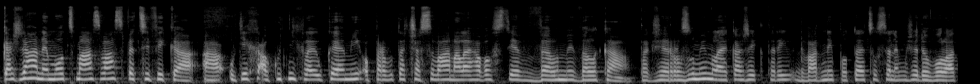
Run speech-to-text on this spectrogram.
každá nemoc má svá specifika a u těch akutních leukémí opravdu ta časová naléhavost je velmi velká. Takže rozumím lékaři, který dva dny poté, co se nemůže dovolat,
